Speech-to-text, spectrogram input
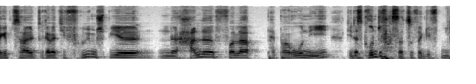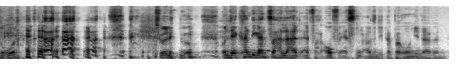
da gibt es halt relativ früh im Spiel eine Halle voller Pepperoni, die das Grundwasser zu vergiften droht. Entschuldigung. Und der kann die ganze Halle halt einfach aufessen, also die Pepperoni darin.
